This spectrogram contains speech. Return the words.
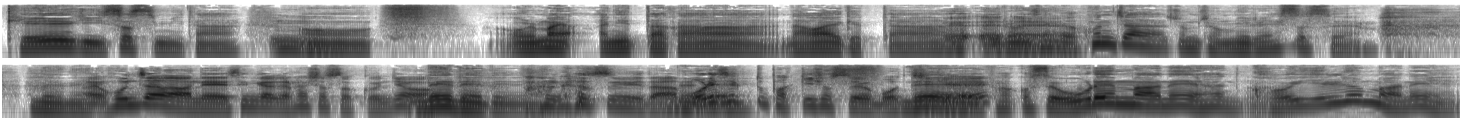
계획이 있었습니다. 음. 어, 얼마 안 있다가 나와야겠다. 에, 에, 이런 에. 생각 혼자 좀 정리를 했었어요. 네네. 아니, 혼자만의 생각을 하셨었군요. 네네네. 반갑습니다. 네네. 머리색도 바뀌셨어요, 멋지게. 네, 바꿨어요. 오랜만에 한 거의 1년 만에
